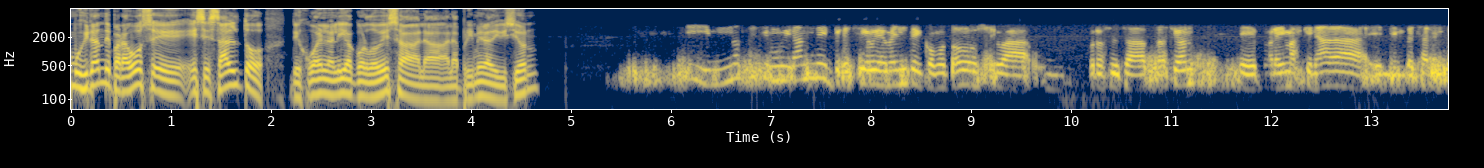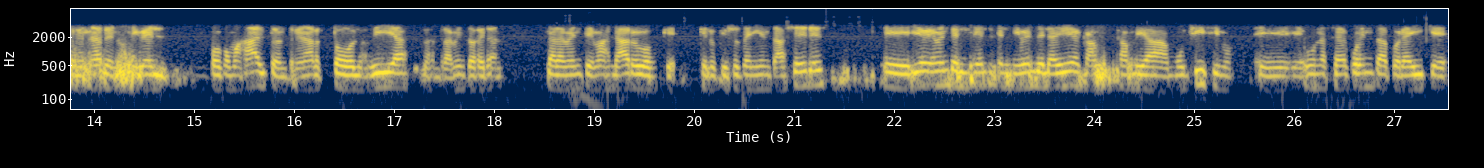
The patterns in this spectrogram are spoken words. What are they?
muy grande para vos eh, ese salto de jugar en la Liga Cordobesa a la, a la Primera División? Sí, no sé si muy grande, pero sí obviamente como todo lleva un proceso de adaptación. Eh, por ahí más que nada el empezar a entrenar en un nivel un poco más alto, entrenar todos los días, los entrenamientos eran claramente más largos que, que lo que yo tenía en talleres eh, y obviamente el nivel, el nivel de la liga cam- cambia muchísimo. Eh, uno se da cuenta por ahí que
